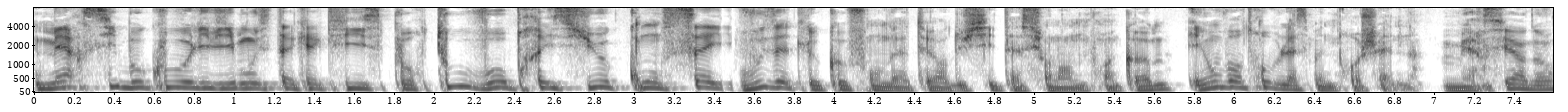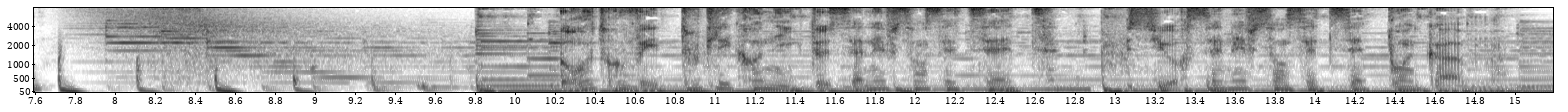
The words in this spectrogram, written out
Merci beaucoup Olivier Moustakakis pour tous vos précieux conseils. Vous êtes le cofondateur du site assureland.com et on vous retrouve la semaine prochaine. Merci Arnaud. Retrouvez toutes les chroniques de Sanef 177 sur sanef177.com.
